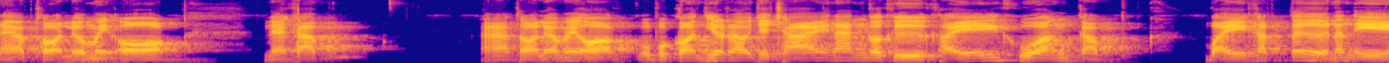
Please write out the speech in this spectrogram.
นะครับ ถอดแล้วไม่ออกนะครับ อ่าถอดแล้วไม่ออกอุปกรณ์ที่เราจะใช้นั่นก็คือไขควงกับใบคัตเตอร์นั่นเอง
